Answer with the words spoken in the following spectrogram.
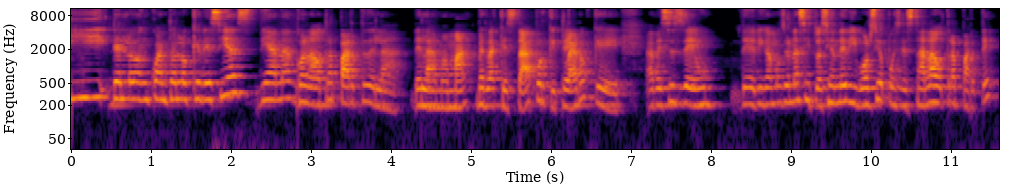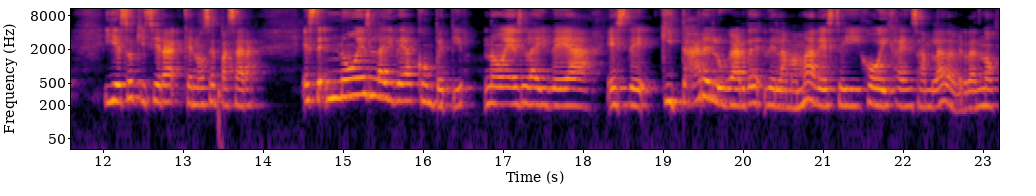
Y de lo, en cuanto a lo que decías, Diana, con la otra parte de la, de la mamá, ¿verdad? Que está, porque claro que a veces de un, de, digamos, de una situación de divorcio, pues está la otra parte. Y eso quisiera que no se pasara Este, no es la idea competir, no es la idea este, quitar el lugar de, de, la mamá, de este hijo o hija ensamblada, ¿verdad? No,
